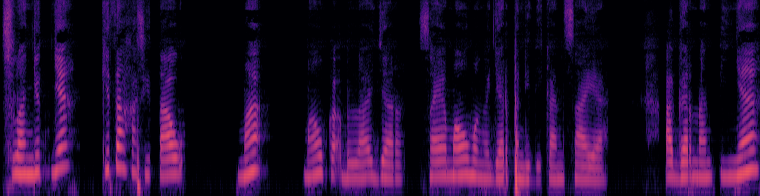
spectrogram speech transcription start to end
Selanjutnya, kita kasih tahu, "Mak, mau Kak belajar? Saya mau mengejar pendidikan saya." Agar nantinya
